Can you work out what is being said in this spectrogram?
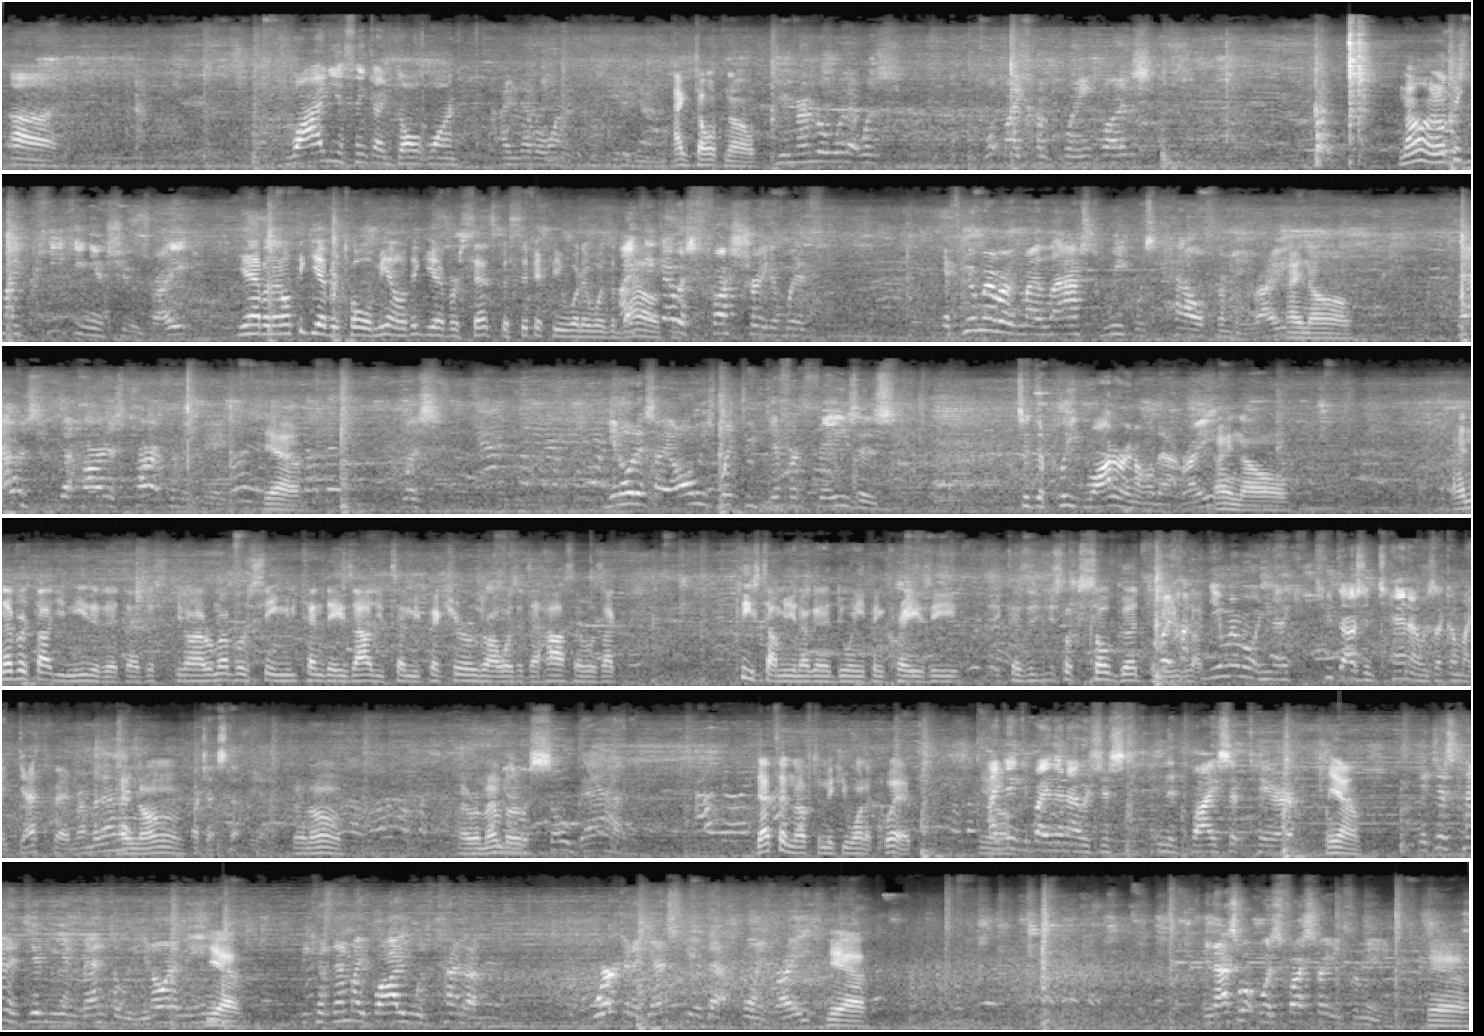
Uh, why do you think I don't want? I never wanted to compete again. I don't know. Do you remember what it was? What my complaint was? No, I don't was think. my peaking issues, right? Yeah, but I don't think you ever told me. I don't think you ever said specifically what it was about. I think I was frustrated with if you remember, my last week was hell for me, right? I know. that was the hardest part for me, Dave. Yeah. Was you notice I always went through different phases to deplete water and all that, right? I know. I never thought you needed it. I just, you know, I remember seeing you 10 days out, you'd send me pictures, or I was at the house, and it was like, please tell me you're not going to do anything crazy, because it just looks so good to But me. Like, do you remember when like 2010 I was like on my deathbed? Remember that? I know, Watch that stuff, yeah. I know. I I mean, remember. it was so bad. That's enough to make you want to quit. you I think by then I was just in the bicep tear. Yeah, It just kind of did me in mentally, you know what I mean? yeah, Because then my body was kind of working against me at that point, right? yeah, And that's what was frustrating for me. yeah.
